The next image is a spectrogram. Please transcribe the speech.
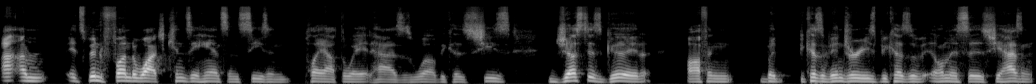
I, am It's been fun to watch Kinzie Hansen's season play out the way it has as well because she's just as good often but because of injuries, because of illnesses, she hasn't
